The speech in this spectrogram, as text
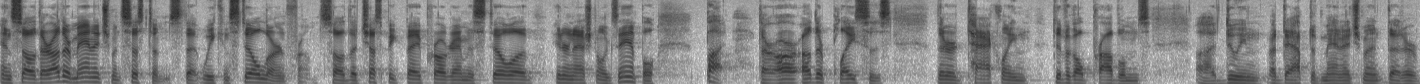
And so there are other management systems that we can still learn from. So the Chesapeake Bay program is still an international example, but there are other places that are tackling difficult problems, uh, doing adaptive management that are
